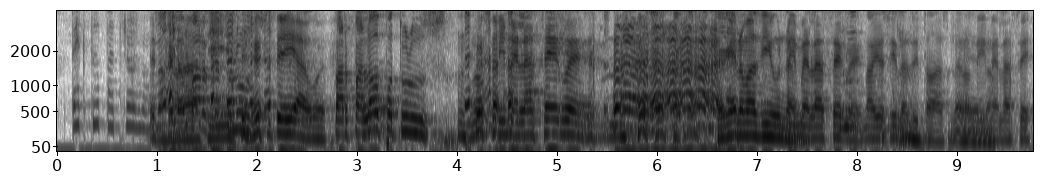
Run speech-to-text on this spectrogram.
espectro patrono. Es ¿no? que la Ah, sí. Toulouse. Sí, ah, güey. Parpalopo Toulouse. No, ni me la sé, güey. Creo que nomás vi una. Ni me la sé, güey. No, yo sí las vi todas, pero No, ni no. me la sé.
